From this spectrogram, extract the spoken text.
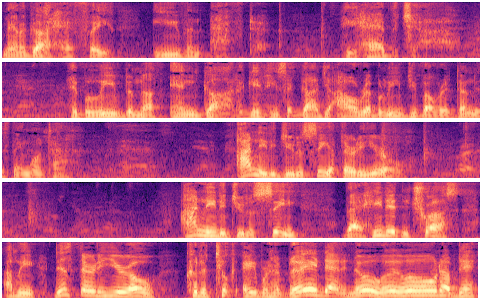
Man of God had faith even after he had the child. He believed enough in God. Again, he said, God, I already believed you've already done this thing one time. I needed you to see a 30 year old. I needed you to see that he didn't trust. I mean, this 30 year old could have took Abraham, hey, daddy, no, hold up, dad.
